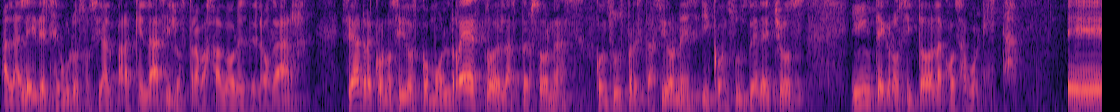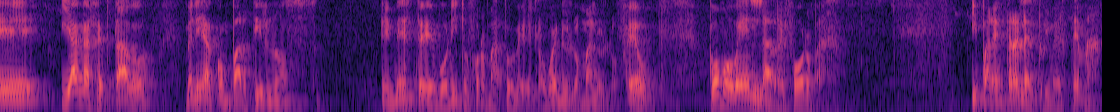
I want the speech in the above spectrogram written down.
a la ley del Seguro Social para que las y los trabajadores del hogar sean reconocidos como el resto de las personas, con sus prestaciones y con sus derechos íntegros y toda la cosa bonita. Eh, y han aceptado venir a compartirnos en este bonito formato de lo bueno y lo malo y lo feo, cómo ven la reforma. Y para entrarle al primer tema,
